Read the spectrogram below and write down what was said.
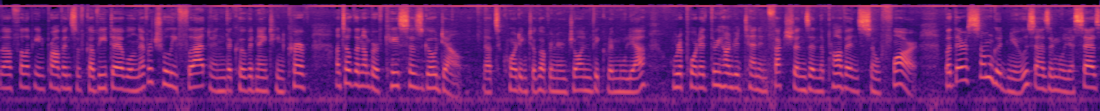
The Philippine province of Cavite will never truly flatten the COVID 19 curve until the number of cases go down. That's according to Governor Jonvic Remulla, who reported 310 infections in the province so far. But there is some good news, as Remulla says,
